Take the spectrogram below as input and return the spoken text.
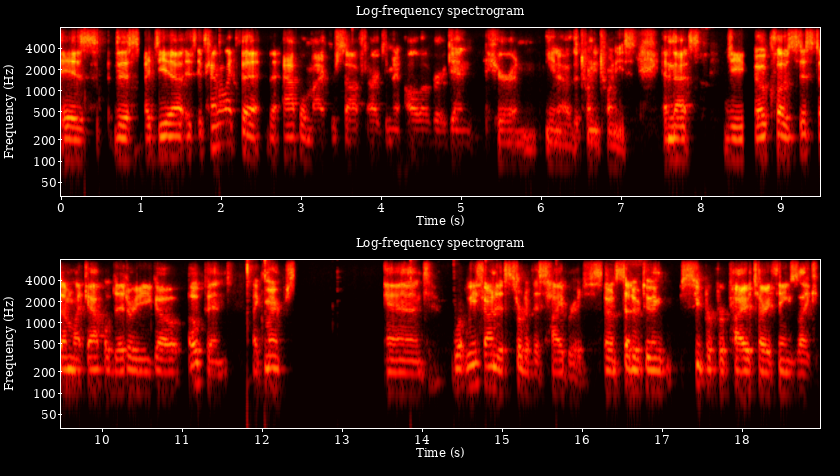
is this idea it's, it's kind of like the the apple microsoft argument all over again here in you know the 2020s and that's do you go closed system like apple did or do you go open like microsoft and what we found is sort of this hybrid. So instead of doing super proprietary things like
